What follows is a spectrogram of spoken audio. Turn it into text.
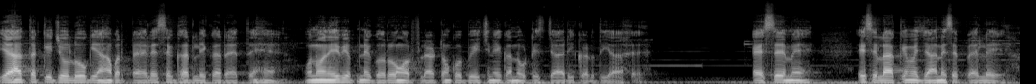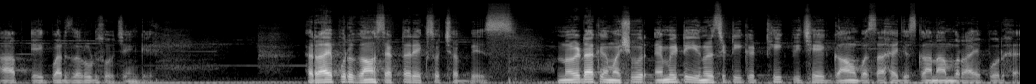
यहाँ तक कि जो लोग यहाँ पर पहले से घर लेकर रहते हैं, उन्होंने भी अपने घरों और फ्लैटों को बेचने का नोटिस जारी कर दिया है। ऐसे में इस इलाके में जाने से पहले आप एक बार ज़रूर सोचेंगे। रायपुर गाँव सेक्टर 126 नोएडा के मशहूर एमईटी यूनिवर्सिटी के ठीक पीछे एक गाँव बसा है, जिसका नाम रायपुर है।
